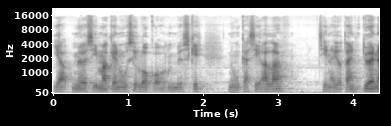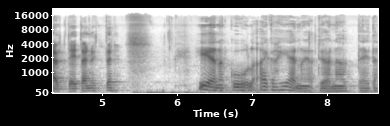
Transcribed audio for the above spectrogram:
Ja myös Imaken uusi logo on myöskin minun käsiala. Siinä jotain työnäytteitä nytten. Hieno kuulla, aika hienoja työnäytteitä.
